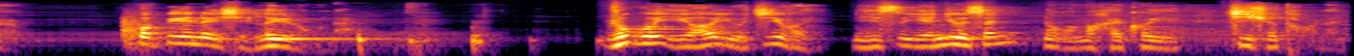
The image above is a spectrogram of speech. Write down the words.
不变的一些内容来。如果以后有机会，你是研究生，那我们还可以继续讨论。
